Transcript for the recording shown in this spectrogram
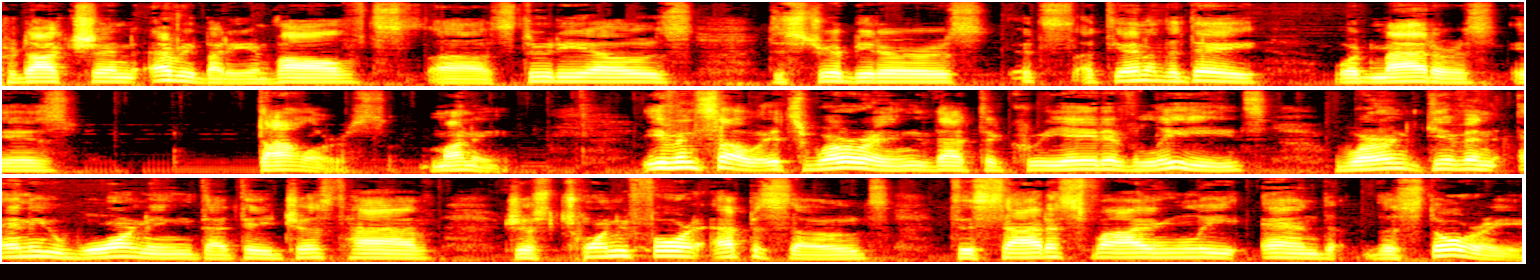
production, everybody involved, uh, studios, distributors. It's at the end of the day, what matters is dollars, money. Even so, it's worrying that the creative leads weren't given any warning that they just have just 24 episodes to satisfyingly end the story,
